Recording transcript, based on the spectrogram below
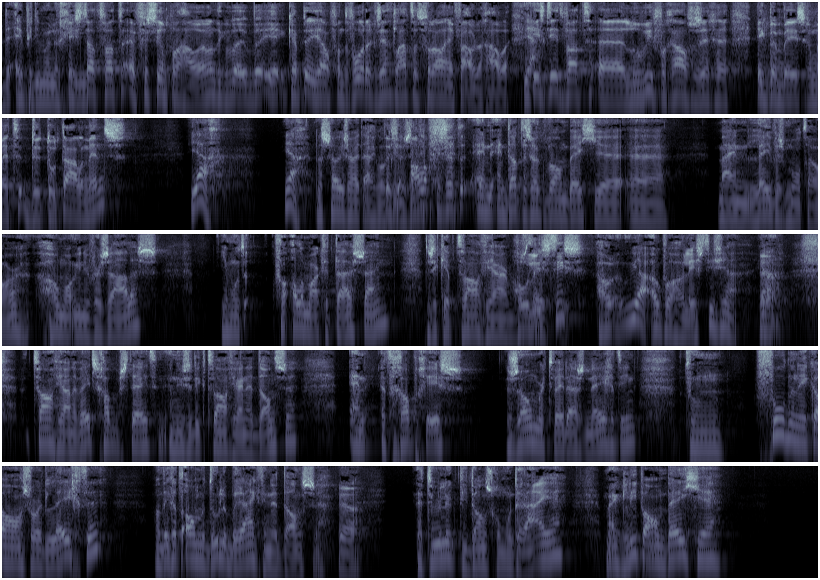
de epidemiologie. Is dat wat, even simpel houden? Want ik, ik heb jou van tevoren gezegd, laten we het vooral eenvoudig houden. Ja. Is dit wat uh, Louis van Gaal zou zeggen, ik ben bezig met de totale mens? Ja, ja dat zou je zou het eigenlijk wel dus kunnen alle zeggen. Verzetten... En, en dat is ook wel een beetje mijn levensmotto hoor. Homo universalis. Je moet van alle markten thuis zijn. Dus ik heb twaalf jaar besteed. Holistisch? Ja, ook wel holistisch, ja. ja. Twaalf jaar aan de wetenschap besteed. En nu zit ik twaalf jaar het dansen. En het grappige is, zomer 2019, toen voelde ik al een soort leegte. Want ik had al mijn doelen bereikt in het dansen. Ja. Natuurlijk, die dansschool moet draaien. Maar ik liep al een beetje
